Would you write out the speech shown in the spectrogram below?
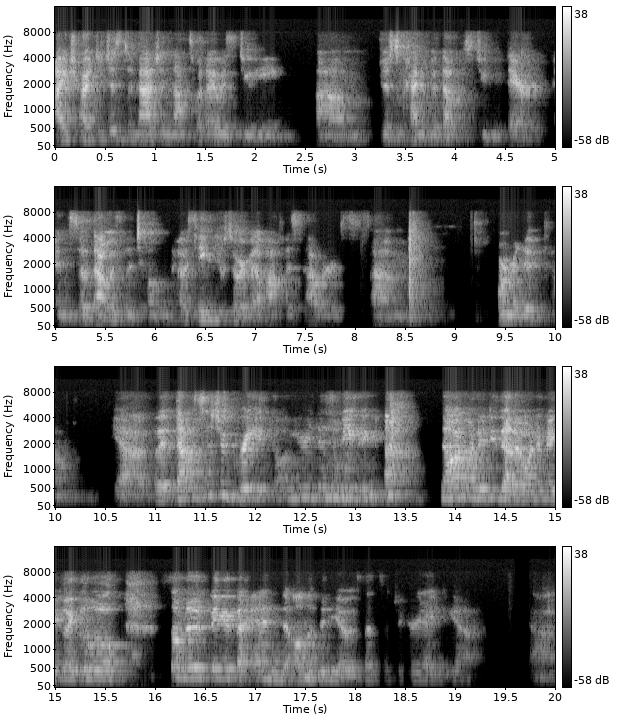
I tried to just imagine that's what I was doing um, just kind of without the student there. And so that was the tone. I was taking sort of an office hours, um, formative tone. Yeah, but that was such a great, oh, you're, that's amazing. Now I want to do that. I want to make like a little summative thing at the end, all the videos. That's such a great idea. Yeah.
